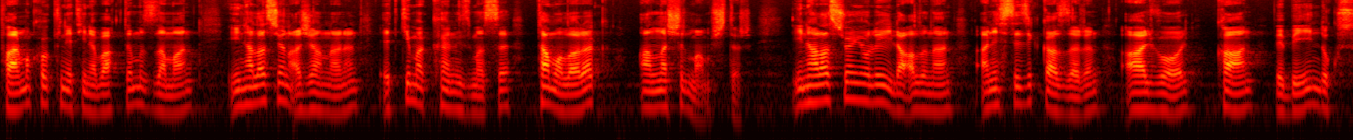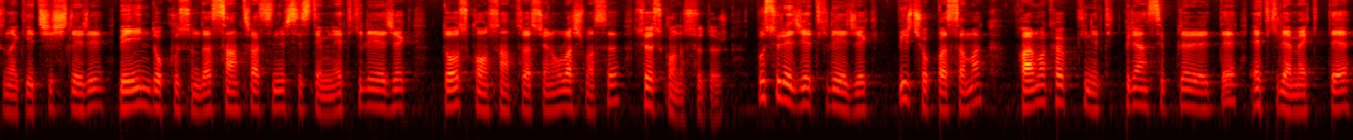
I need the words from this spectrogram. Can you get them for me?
farmakokinetiğine baktığımız zaman inhalasyon ajanlarının etki mekanizması tam olarak anlaşılmamıştır. İnhalasyon yoluyla alınan anestezik gazların alveol, kan ve beyin dokusuna geçişleri beyin dokusunda santral sinir sistemini etkileyecek doz konsantrasyona ulaşması söz konusudur. Bu süreci etkileyecek birçok basamak farmakokinetik prensipleri de etkilemekte.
